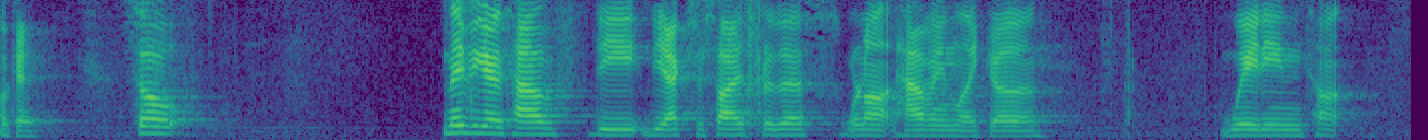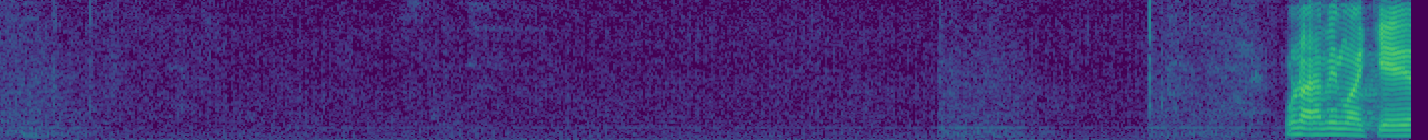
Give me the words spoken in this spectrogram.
Okay, so maybe you guys have the, the exercise for this. We're not having like a waiting time. we're not having like a,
